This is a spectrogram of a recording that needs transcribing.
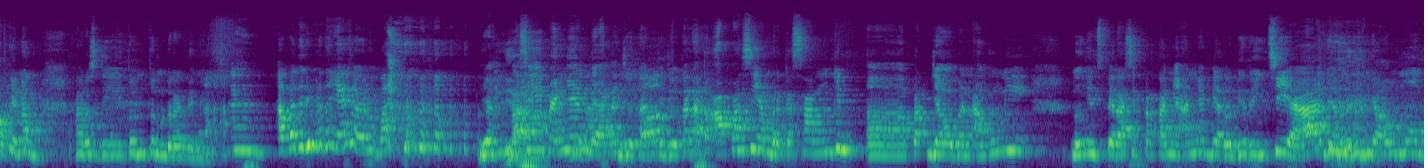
Oke Nom, harus dituntun berarti nih. apa tadi pertanyaan saya lupa. Ya, Ya. masih pengen nggak kejutan-kejutan atau apa sih yang berkesan? Mungkin per- jawaban Agung nih menginspirasi pertanyaannya biar lebih rinci ya, biar lebih nggak umum.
